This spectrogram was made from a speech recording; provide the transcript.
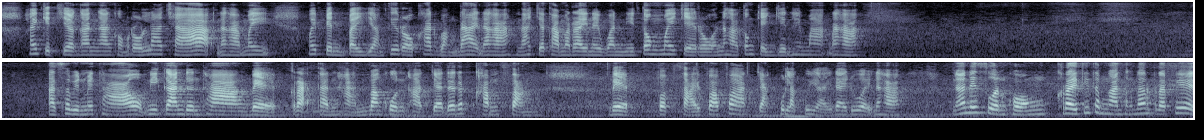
ำให้กิจการงานของเราล่าช้านะคะไม่ไม่เป็นไปอย่างที่เราคาดหวังได้นะคะนะจะทำอะไรในวันนี้ต้องไม่ใจร้อนนะคะต้องใจเย็นให้มากนะคะ อัศวินไม้เท้า มีการเดินทางแบบกระทันหัน บางคนอาจจะได้รับคำสั่งแบบสายฟ้าฟาดจากผู้หลักผู้ใหญ่ได้ด้วยนะคะนะในส่วนของใครที่ทำงานทางด้านประเภท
